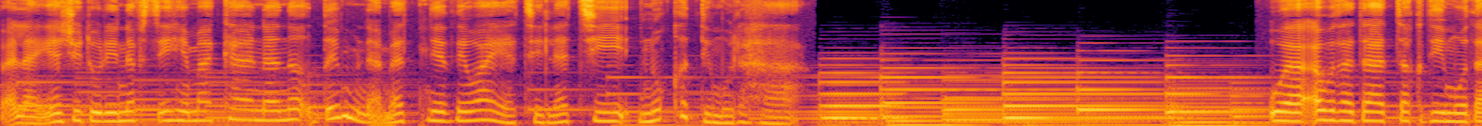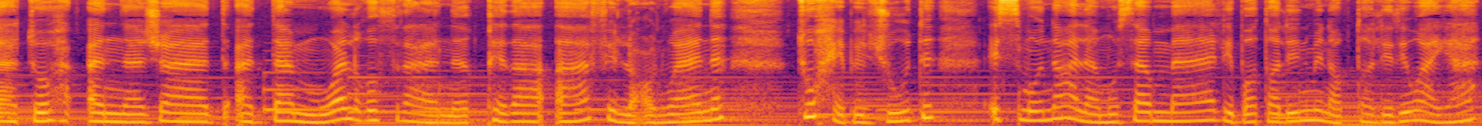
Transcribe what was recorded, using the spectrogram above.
فلا يجد لنفسه مكانا ضمن متن الرواية التي نقدم لها. وأورد التقديم ذاته أن جاد الدم والغفران قراءة في العنوان توحي بالجود اسم على مسمى لبطل من أبطال الرواية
